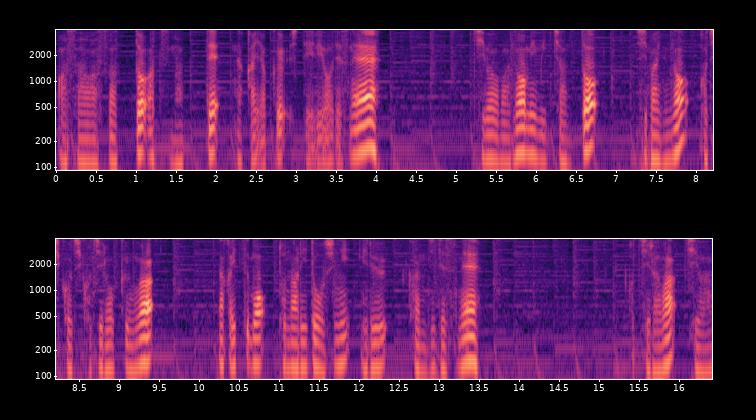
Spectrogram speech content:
わさわさと集まって仲良くしているようですね。チワワのミミちゃんと柴犬のコチコチコチロウくんはなんかいつも隣同士にいる感じですね。ちらはチワ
